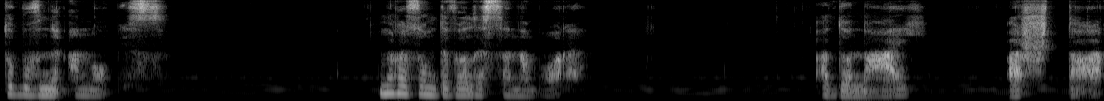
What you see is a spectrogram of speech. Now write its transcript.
То був не Анубіс. Ми разом дивилися на море. Адонай, Аштар,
